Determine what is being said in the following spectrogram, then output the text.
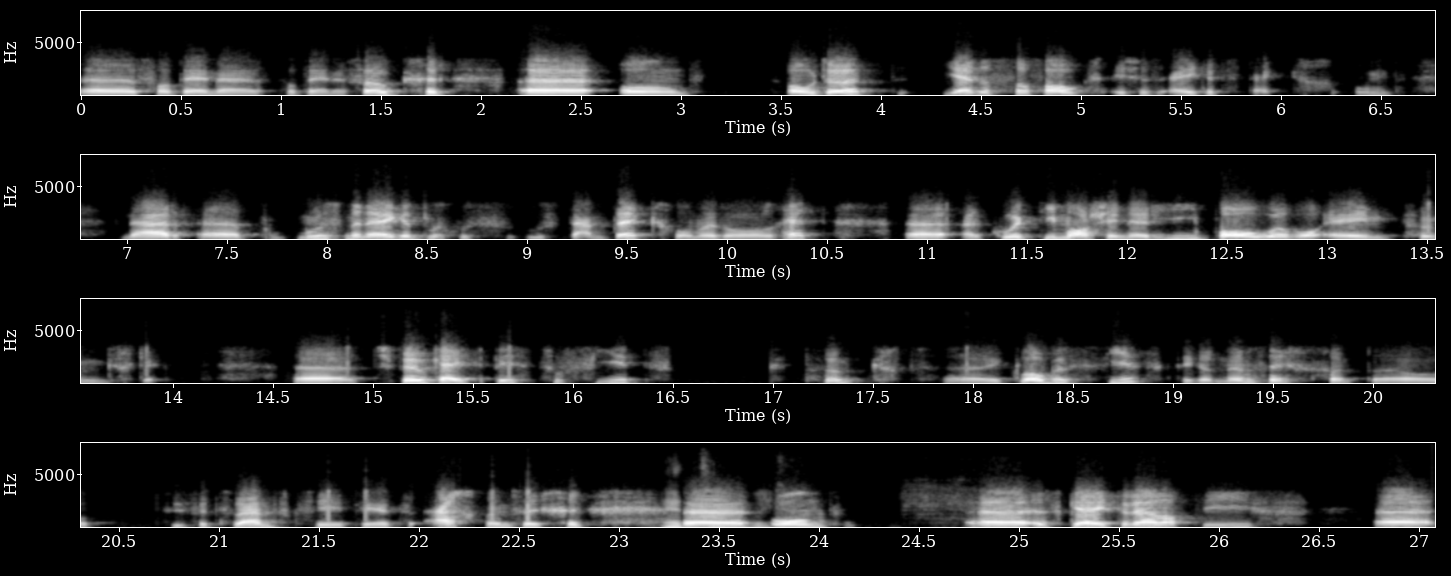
äh, von diesen von Völkern. Äh, und auch dort, jedes so Volk ist ein eigenes Deck. Und dann äh, muss man eigentlich aus, aus dem Deck, das man hier hat, äh, eine gute Maschinerie bauen, die einen Punkt gibt. Äh, das Spiel geht bis zu 40 Punkte. Äh, ich glaube, es ist 40, ich bin nicht mehr sicher, könnte auch 25 sein, ich bin jetzt echt nicht mehr sicher. Äh, und äh, es geht relativ äh,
